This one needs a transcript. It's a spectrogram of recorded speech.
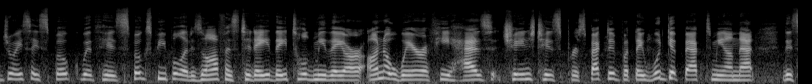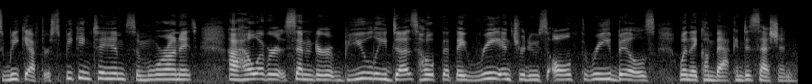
Joyce, I spoke with his spokespeople at his office today. They told me they are unaware if he has changed his perspective, but they would get back to me on that this week after speaking to him, some more on it. Uh, however, Senator Bewley does hope that they reintroduce all three bills when they come back into session.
